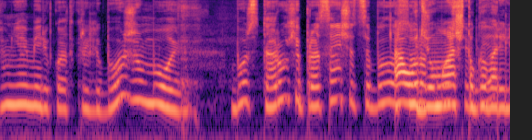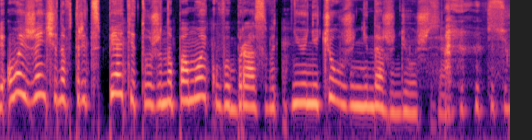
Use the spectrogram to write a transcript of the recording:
Вы мне Америку открыли, боже мой. Боже, старухи процентщицы было А у 48 Дюма что лет. говорили? Ой, женщина в 35, это уже на помойку выбрасывать, от нее ничего уже не дождешься. Все.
